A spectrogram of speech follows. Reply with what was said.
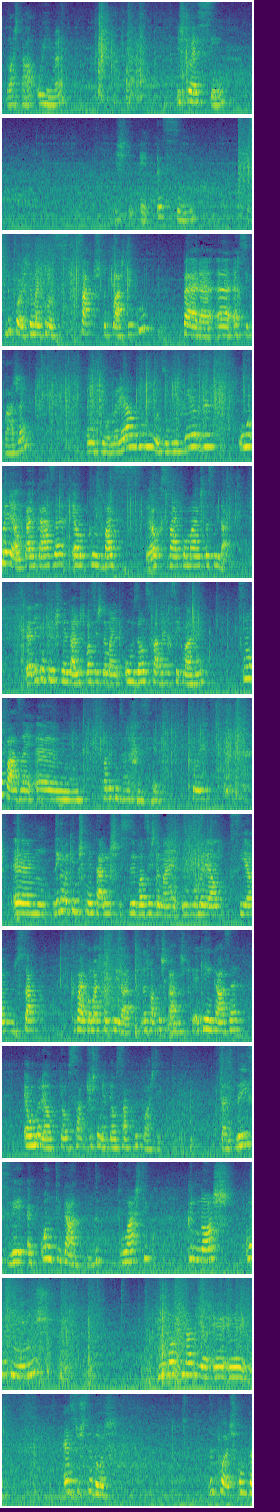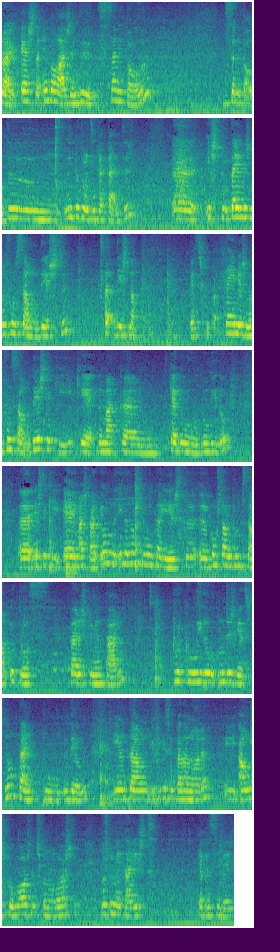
Lá está, lima. Isto é assim. Isto é assim. Depois também trouxe sacos de plástico para a, a reciclagem. Tem aqui o amarelo, o azul e o verde. O amarelo cá em casa é o que vai é o que se vai com mais facilidade. Uh, digam aqui nos comentários se vocês também usam, se fazem reciclagem. Se não fazem, um, podem começar a fazer. Please. Um, Digam-me aqui nos comentários se vocês também, o amarelo, se é o saco que vai com mais facilidade nas vossas casas, porque aqui em casa é o amarelo, que é o saco, justamente é o saco do plástico. Portanto, daí se vê a quantidade de plástico que nós consumimos no nosso dia a dia. É, é, é assustador. Depois comprei esta embalagem de Sanitol, de Sanitol, de hum, limpador desinfetante. Uh, isto tem a mesma função deste, uh, deste não, peço desculpa, tem a mesma função deste aqui, que é da marca, que é do, do Lidl. Uh, este aqui é mais caro. Eu ainda não experimentei este, uh, como estava em promoção, eu trouxe para experimentar, porque o Lidl muitas vezes não tem o, o dele, e então eu fico assim um bocado à nora, e há uns que eu gosto, outros que eu não gosto. Vou experimentar este, que é para saber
